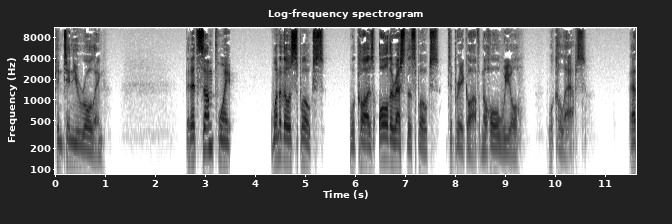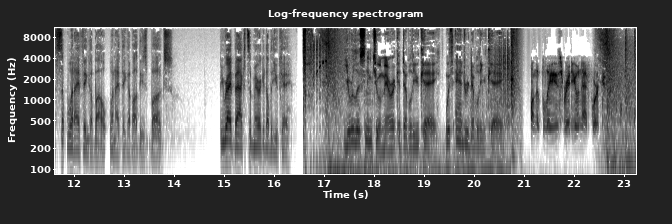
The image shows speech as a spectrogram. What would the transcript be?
continue rolling. But at some point, one of those spokes will cause all the rest of the spokes to break off and the whole wheel will collapse. That's what I think about when I think about these bugs. Be right back. It's America WK. You're listening to America WK with Andrew WK on the Blaze Radio Network.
